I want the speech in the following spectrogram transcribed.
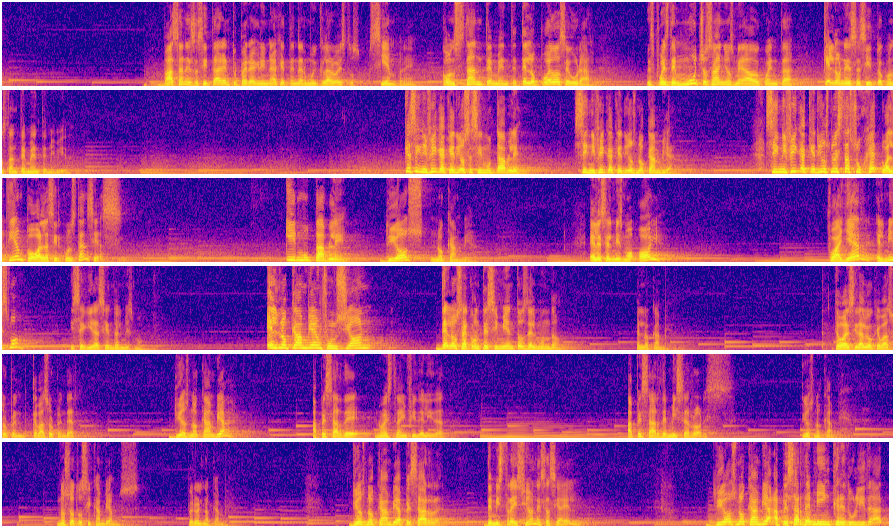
Vas a necesitar en tu peregrinaje tener muy claro esto siempre. constantemente, te lo puedo asegurar. Después de muchos años me he dado cuenta que lo necesito constantemente en mi vida. ¿Qué significa que Dios es inmutable? Significa que Dios no cambia. Significa que Dios no está sujeto al tiempo o a las circunstancias. Inmutable. Dios no cambia. Él es el mismo hoy, fue ayer el mismo y seguirá siendo el mismo. Él no cambia en función de los acontecimientos del mundo. Él no cambia. Te voy a decir algo que te va a sorprender. Dios no cambia a pesar de nuestra infidelidad, a pesar de mis errores. Dios no cambia. Nosotros sí cambiamos, pero Él no cambia. Dios no cambia a pesar de mis traiciones hacia Él. Dios no cambia a pesar de mi incredulidad.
